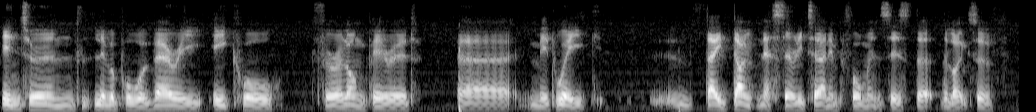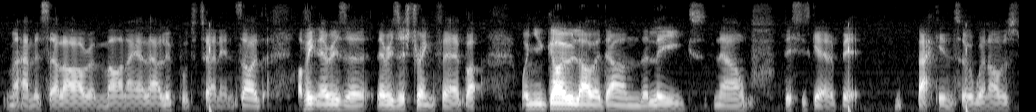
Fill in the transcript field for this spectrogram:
Inter and Liverpool were very equal for a long period uh, midweek, they don't necessarily turn in performances that the likes of Mohamed Salah and Mane allow Liverpool to turn in. So I, I think there is a there is a strength there, but when you go lower down the leagues, now this is getting a bit back into when I was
